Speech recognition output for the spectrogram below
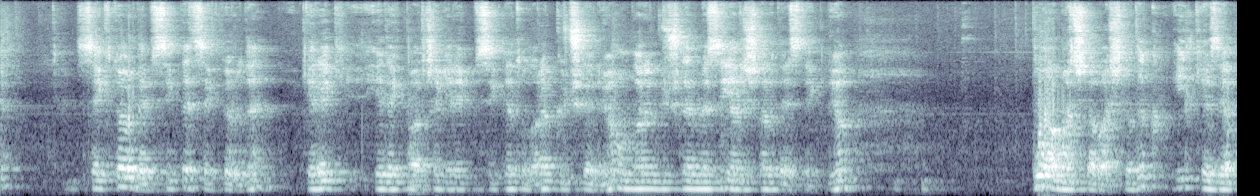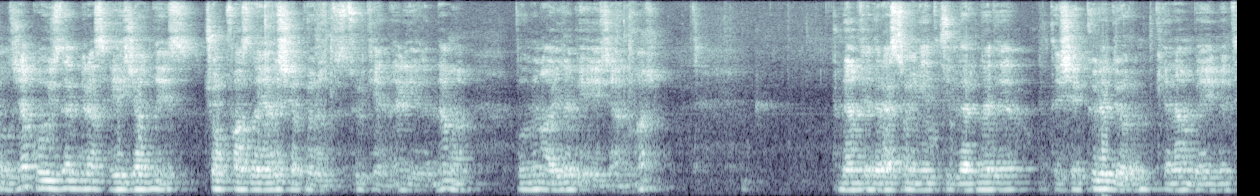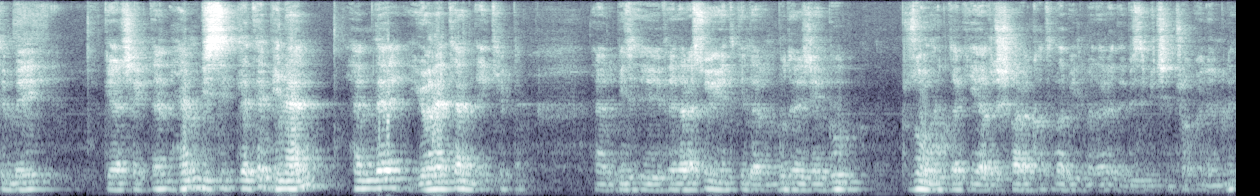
sektör de, bisiklet sektörü de gerek yedek parça gerek bisiklet olarak güçleniyor. Onların güçlenmesi yarışları destekliyor. Bu amaçla başladık. İlk kez yapılacak. O yüzden biraz heyecanlıyız. Çok fazla yarış yapıyoruz biz Türkiye'nin her yerinde ama bunun ayrı bir heyecanı var. Ben federasyon yetkililerine de teşekkür ediyorum. Kenan Bey, Metin Bey gerçekten hem bisiklete binen hem de yöneten ekip. Yani biz e, federasyon yetkililerinin bu derece bu zorluktaki yarışlara katılabilmeleri de bizim için çok önemli.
